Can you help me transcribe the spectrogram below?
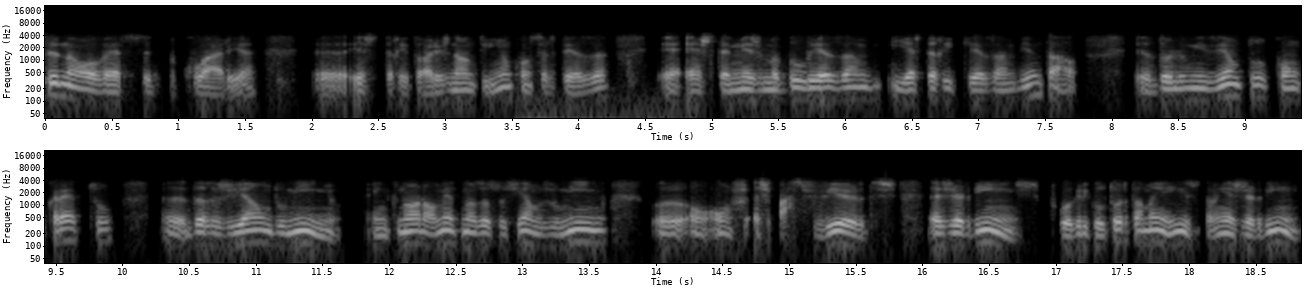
Se não houvesse pecuária, eh, estes territórios não tinham, com certeza, eh, esta mesma beleza e esta riqueza ambiental. Dou-lhe um exemplo concreto da região do Minho em que normalmente nós associamos o Minho uh, a espaços verdes, a jardins, porque o agricultor também é isso, também é jardim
